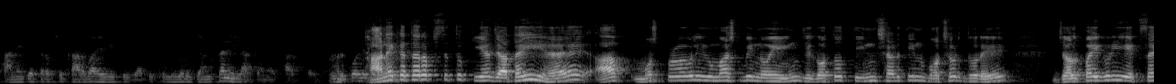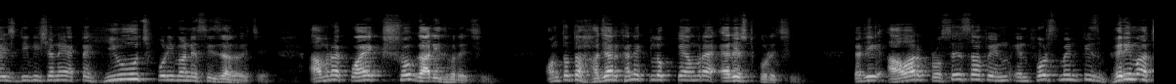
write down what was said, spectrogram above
थाने की तरफ से कार्रवाई भी की जाती है सिलीगुड़ी जंक्शन इलाके में खासकर उसको लेकर- थाने के तरफ से तो किया जाता ही है आप most probably you must be knowing যে গত তিন সাড়ে তিন বছর ধরে জলপাইগুড়ি এক্সাইজ ডিভিশনে একটা হিউজ পরিমাণে সিজার হয়েছে আমরা কয়েকশো গাড়ি ধরেছি অন্তত হাজার খানেক লোককে আমরা অ্যারেস্ট করেছি কাজেই our process of enforcement is very much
